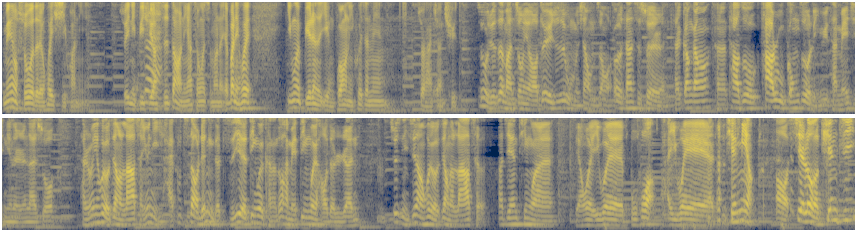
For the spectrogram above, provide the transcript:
没有所有的人会喜欢你，所以你必须要知道你要成为什么样的人，要不然你会因为别人的眼光，你会在那边转来转去的。所以我觉得这蛮重要。对于就是我们像我们这种二三十岁的人，才刚刚可能踏入踏入工作领域才没几年的人来说，很容易会有这样的拉扯，因为你还不知道，连你的职业的定位可能都还没定位好的人，就是你经常会有这样的拉扯。那今天听完两位，一位不惑，还一位知天命，哦，泄露了天机，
